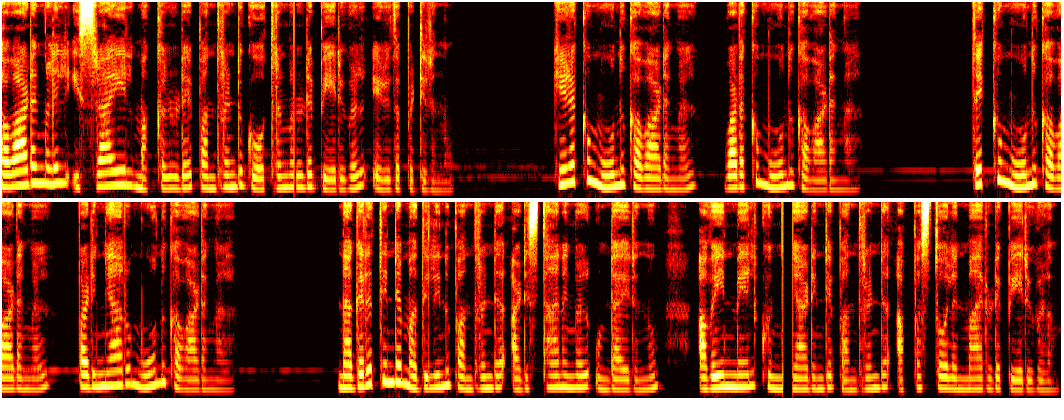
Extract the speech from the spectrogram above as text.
കവാടങ്ങളിൽ ഇസ്രായേൽ മക്കളുടെ പന്ത്രണ്ട് ഗോത്രങ്ങളുടെ പേരുകൾ എഴുതപ്പെട്ടിരുന്നു. കിഴക്ക് മൂന്ന് കവാടങ്ങൾ വടക്ക് മൂന്ന് കവാടങ്ങൾ. തെക്ക് മൂന്ന് കവാടങ്ങൾ പടിഞ്ഞാറ് മൂന്ന് കവാടങ്ങൾ. നഗരത്തിന്റെ മതിലിനു പന്ത്രണ്ട് അടിസ്ഥാനങ്ങൾ ഉണ്ടായിരുന്നു. അവയിന്മേൽ കുഞ്ഞാടിന്റെ പന്ത്രണ്ട് അപ്പസ്തോലന്മാരുടെ പേരുകളും.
